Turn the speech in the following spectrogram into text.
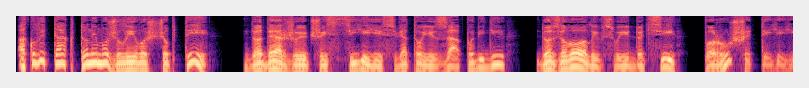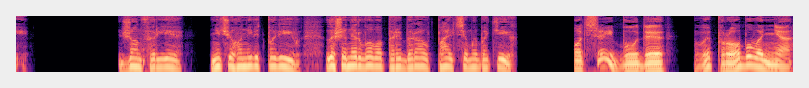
А коли так, то неможливо, щоб ти, додержуючись цієї святої заповіді, дозволив своїй доці порушити її. Джон Фер'є нічого не відповів, лише нервово перебирав пальцями батіг. Оце й буде випробування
